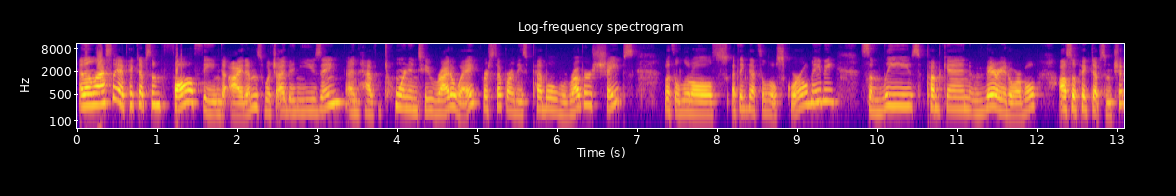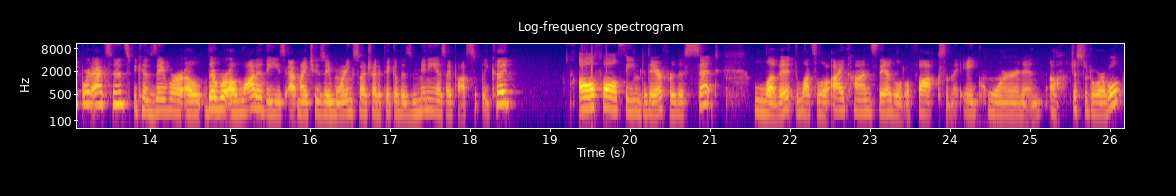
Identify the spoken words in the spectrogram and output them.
And then lastly, I picked up some fall themed items, which I've been using and have torn into right away. First up are these pebble rubber shapes with a little, I think that's a little squirrel maybe, some leaves, pumpkin, very adorable. Also picked up some chipboard accents because they were a, there were a lot of these at my Tuesday morning, so I tried to pick up as many as I possibly could. All fall themed there for this set. Love it. Lots of little icons there, the little fox and the acorn, and oh, just adorable.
